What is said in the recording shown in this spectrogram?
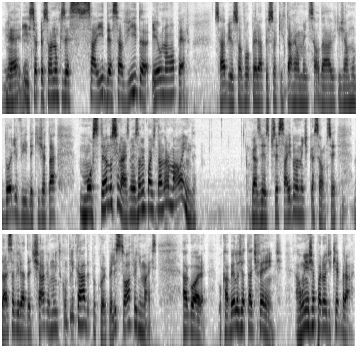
Né? verdade. E se a pessoa não quiser sair dessa vida, eu não opero. Sabe, eu só vou operar a pessoa que está realmente saudável, que já mudou de vida, que já está mostrando os sinais. Mas o exame pode estar normal ainda. Porque às vezes, para você sair de uma medicação, para você dar essa virada de chave, é muito complicado para o corpo. Ele sofre demais. Agora, o cabelo já está diferente. A unha já parou de quebrar.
